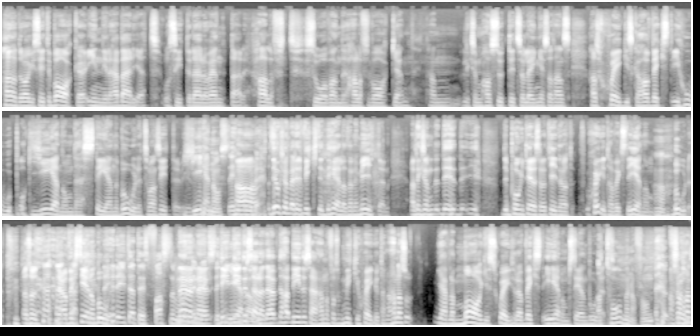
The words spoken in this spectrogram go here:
han har dragit sig tillbaka in i det här berget och sitter där och väntar, halvt sovande, halvt vaken. Han liksom har suttit så länge så att hans, hans skägg ska ha växt ihop och genom det här stenbordet som han sitter vid. Genom Ja, stenbordet. det är också en väldigt viktig del av den här myten. Att liksom, det, det, det poängteras hela tiden att skägget har växt igenom Ja. bordet. Alltså det har växt igenom Det bordet. är inte att det fastnar Nej, nej, det nej. Det, det, är inte så här, igenom. det, det är inte så här han har fått mycket skägg utan han har så jävla magiskt skägg så det har växt igenom stenbordet. Atomerna från, Alltså, från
